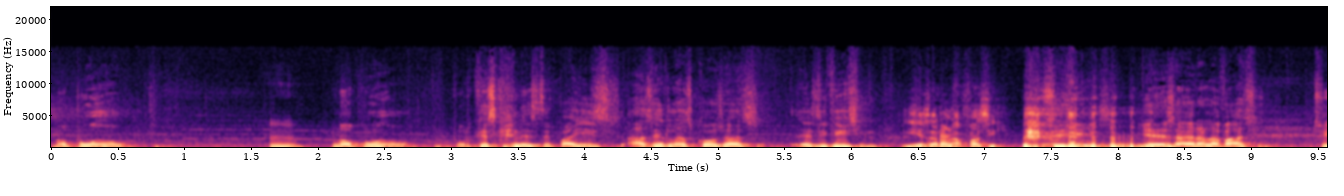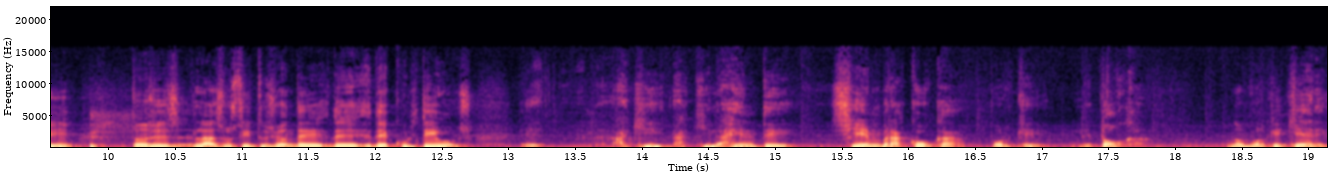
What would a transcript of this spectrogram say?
No pudo. Mm. No pudo, porque es que en este país hacer las cosas es difícil. Y esa era la fácil. Sí, y esa era la fácil. ¿sí? Entonces, la sustitución de, cultivos. Eh, aquí, aquí la gente siembra coca porque le toca, no porque quiere.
